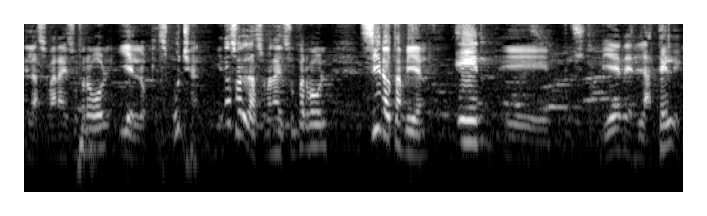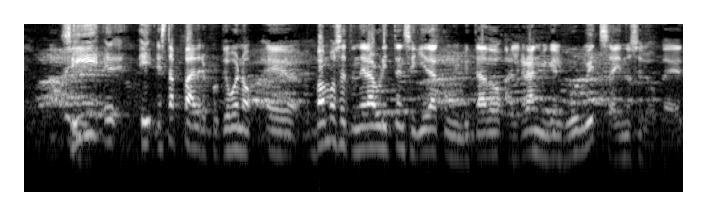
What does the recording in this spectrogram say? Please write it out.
en la semana del Super Bowl y en lo que escuchan. Y no solo en la semana del Super Bowl, sino también en, eh, pues, también en la tele. Sí, eh, está padre, porque bueno, eh, vamos a tener ahorita enseguida como invitado al gran Miguel Gurwitz. Ahí no se lo. eh,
